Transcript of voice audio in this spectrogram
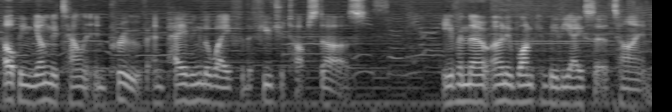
helping younger talent improve and paving the way for the future top stars. Even though only one can be the ace at a time,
